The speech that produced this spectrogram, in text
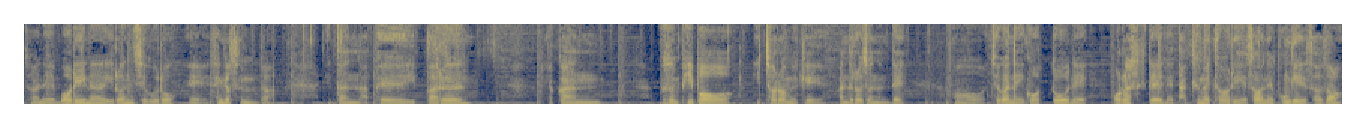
저는 머리는 이런 식으로 예, 생겼습니다. 일단 앞에 이빨은 약간 무슨 비버 이처럼 이렇게 만들어졌는데 어 제가 네 이것도 네 어렸을 때 네, 다큐멘터리에서 네, 본 게 있어서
